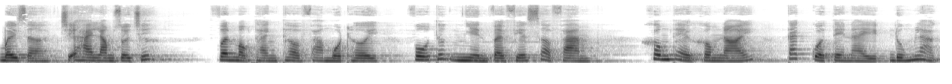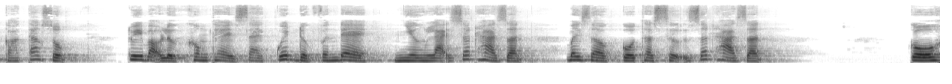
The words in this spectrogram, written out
Bây giờ chị hài lòng rồi chứ? Vân Mộc Thành thở phào một hơi, vô thức nhìn về phía sở phàm. Không thể không nói, cách của tên này đúng là có tác dụng. Tuy bạo lực không thể giải quyết được vấn đề, nhưng lại rất hà giận. Bây giờ cô thật sự rất hà giận. Cô,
